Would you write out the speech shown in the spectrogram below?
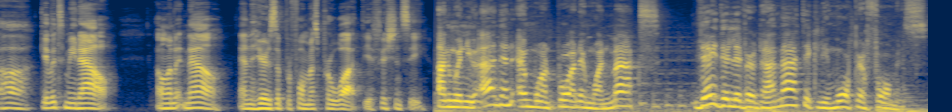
Ah, give it to me now. I want it now. And here's the performance per watt, the efficiency. And when you add an M1 Pro and M1 Max, they deliver dramatically more performance.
